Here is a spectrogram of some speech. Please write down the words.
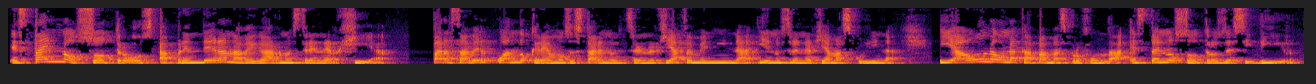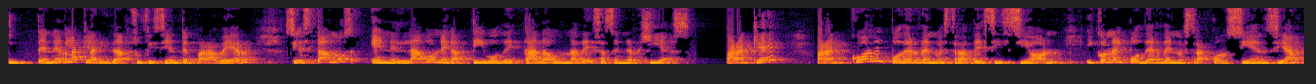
Está en nosotros aprender a navegar nuestra energía para saber cuándo queremos estar en nuestra energía femenina y en nuestra energía masculina. Y aún a una capa más profunda está en nosotros decidir y tener la claridad suficiente para ver si estamos en el lado negativo de cada una de esas energías. ¿Para qué? Para con el poder de nuestra decisión y con el poder de nuestra conciencia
